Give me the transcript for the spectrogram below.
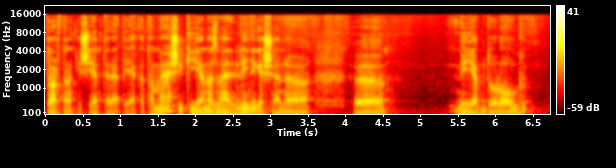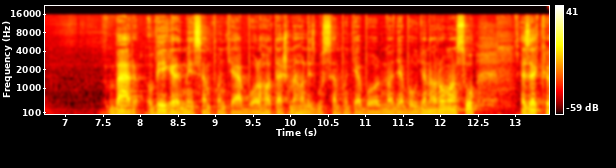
tartanak is ilyen terápiákat. A másik ilyen, az már lényegesen mélyebb dolog, bár a végeredmény szempontjából, a hatásmechanizmus szempontjából nagyjából ugyanarról van szó, ezek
